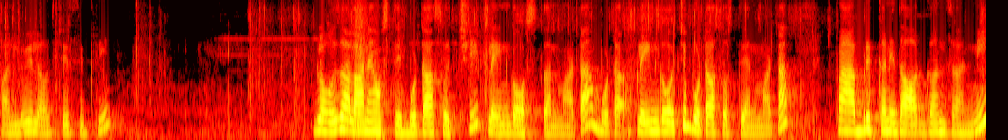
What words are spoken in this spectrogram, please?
పళ్ళు ఇలా వచ్చేసిద్ది. బ్లౌజ్ అలానే వస్తాయి. బుటాస్ వచ్చి ప్లెయిన్గా వస్తుంది అనమాట బుటా ప్లెయిన్గా వచ్చి బుటాస్ వస్తాయి అనమాట ఫ్యాబ్రిక్ అనేది ఆర్గాన్స్ అన్నీ.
